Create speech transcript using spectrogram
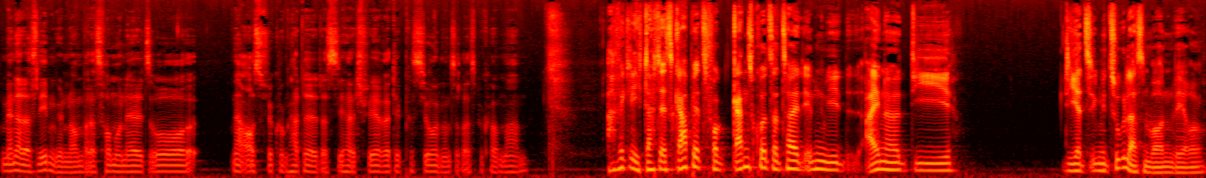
Männer das Leben genommen, weil das hormonell so eine Auswirkung hatte, dass sie halt schwere Depressionen und sowas bekommen haben. Ach wirklich, ich dachte, es gab jetzt vor ganz kurzer Zeit irgendwie eine, die, die jetzt irgendwie zugelassen worden wäre.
